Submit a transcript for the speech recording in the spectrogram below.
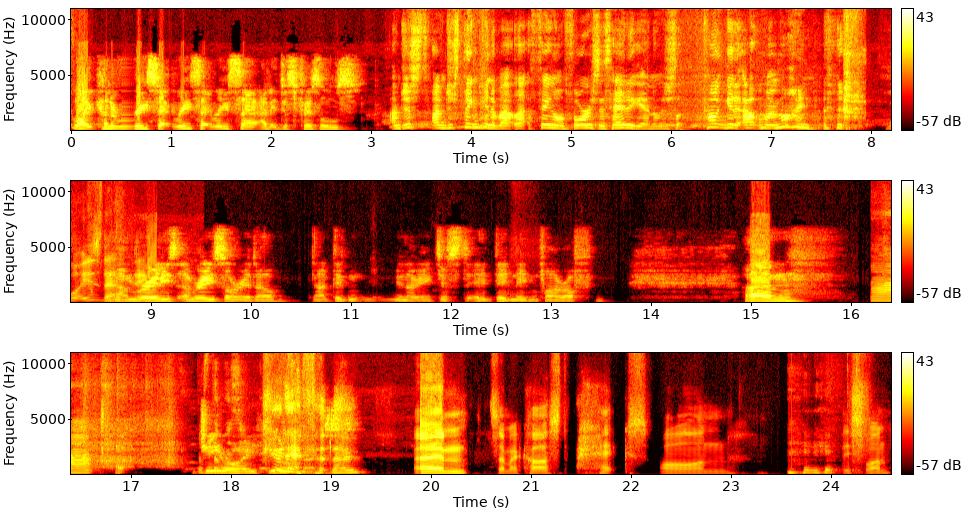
like kind of reset, reset, reset, and it just fizzles. I'm just I'm just thinking about that thing on Forrest's head again. I'm just like can't get it out of my mind. What is that? Yeah, I'm really, I'm really sorry, Adele. That didn't, you know, it just, it didn't even fire off. Um, uh, G-Roy. Good effort, though. Um, so I'm gonna cast Hex on this one.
